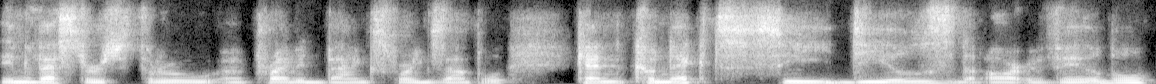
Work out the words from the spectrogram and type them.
investors through uh, private banks, for example, can connect, see deals that are available,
